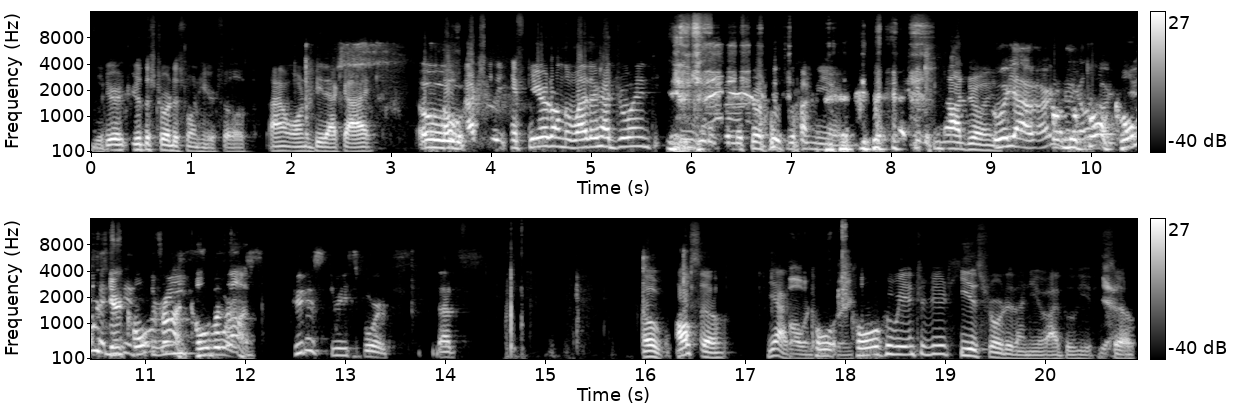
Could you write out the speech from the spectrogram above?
Yeah. You're you're the shortest one here, Philip. I don't want to be that guy. Oh, Oh, actually, if Garrett on the weather had joined, he would have been the shortest one here. He did not join. well, yeah. I already Oh, no, know. Cole- You Cole was here, Cole was three on, Cole was on. Who does three sports? That's Oh, also, yeah, Ball Cole. Cole, who we interviewed, he is shorter than you, I believe. Yeah. So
